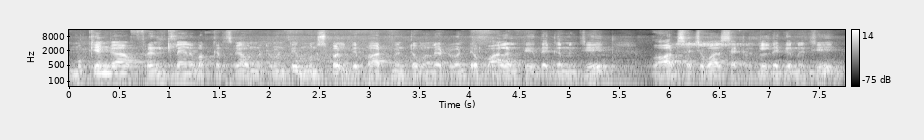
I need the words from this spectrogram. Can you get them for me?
ముఖ్యంగా ఫ్రంట్ లైన్ వర్కర్స్గా ఉన్నటువంటి మున్సిపల్ డిపార్ట్మెంట్లో ఉన్నటువంటి వాలంటీర్ దగ్గర నుంచి వార్డు సచివాలయ సెక్రటరీల దగ్గర నుంచి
